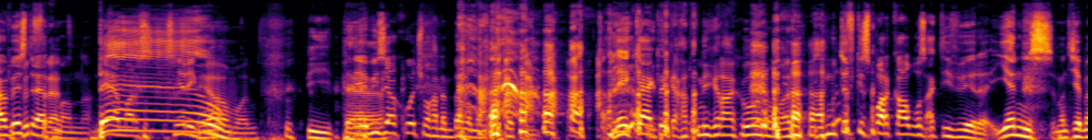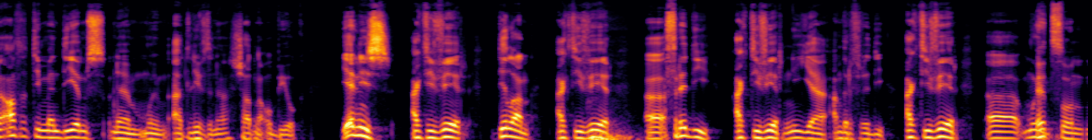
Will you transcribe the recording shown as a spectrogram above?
ja, Ik wedstrijd, man. Nee, Damn. maar het is niet Oh. Ja, man. Pieter. Nee, wie is jouw coach? We gaan hem bellen, man. Nee, Ik kijk, denk, hij gaat het niet graag horen, man. ik moet even een paar cowboys activeren. Jennis, want je bent altijd in mijn DM's. Nee, mooi, uit liefde, hè. Shout naar Obi ook. Jennis, activeer. Dylan, activeer. Eh, Freddy, activeer. Niet jij, andere Freddy. Activeer. Eh, moet je- Edson,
